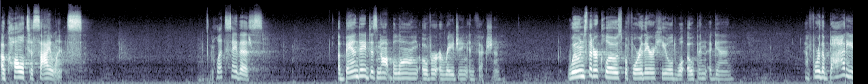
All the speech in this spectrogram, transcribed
a call to silence. Let's say this a band aid does not belong over a raging infection. Wounds that are closed before they are healed will open again. And for the body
